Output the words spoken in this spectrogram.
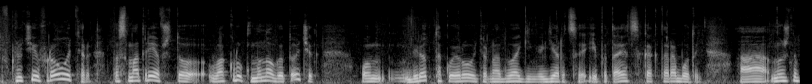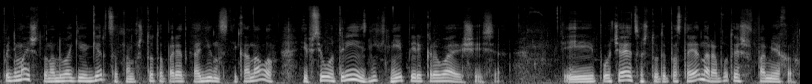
включив роутер, посмотрев, что вокруг много точек, он берет такой роутер на 2 ГГц и пытается как-то работать. А нужно понимать, что на 2 ГГц там что-то порядка 11 каналов, и всего 3 из них не перекрывающиеся. И получается, что ты постоянно работаешь в помехах.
